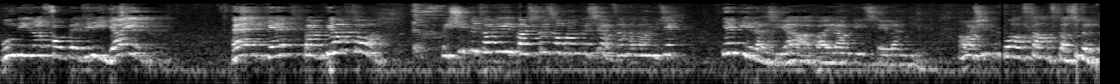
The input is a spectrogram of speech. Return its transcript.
Bu miras sohbetini yayın. Herkes, bak bir hafta var. E şimdi tabii başka zamanda şey yapsan adam diyecek, ne miracı ya, bayram değil, seyran değil. Ama şimdi bu hafta haftasıdır.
